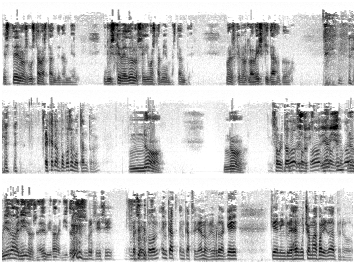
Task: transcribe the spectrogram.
este nos gusta bastante también. Y Luis Quevedo lo seguimos también bastante. Bueno, es que nos lo habéis quitado todo. Es que tampoco somos tantos. ¿eh? No, no. Sobre todo, pero sobre todo, estaría sobre bien, todo- Pero bien avenidos, ¿eh? Bien avenidos. Hombre, sí, sí. Hombre, sobre todo en castellano. Es verdad que, que en inglés hay mucha más variedad, pero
